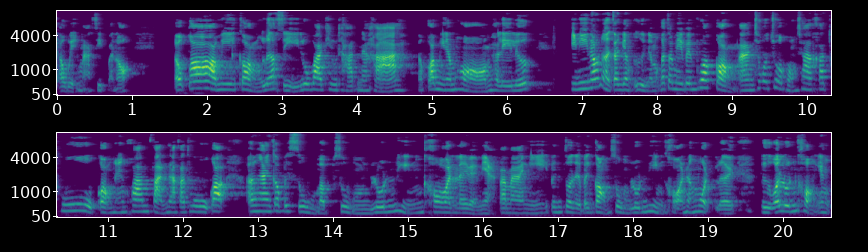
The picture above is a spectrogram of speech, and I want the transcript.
เอาเวงมาสิบอะเนาะ แล้วก็มีกล่องเลือกสีรูปวาดทิวทัศน์นะคะ แล้วก็มีน้ำหอมทะเลลึก ทีนี้นอกเหนือจากอย่างอื่นเนี่ยมันก็จะมีเป็นพวกกล่องอันโชว์ชั่วของชาคาทู กล่องแห่งความฝันชาคาทู ก็เอางานก็ไปสุ่มแบบสุ่มลุ้นหินคอนอะไรแบบเนี้ยประมาณนี้เป็นส่วนใหญ่เป็นกล่องสุ่มลุ้นหินคอนทั้งหมดเลย หรือว่าลุ้นของอย่าง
